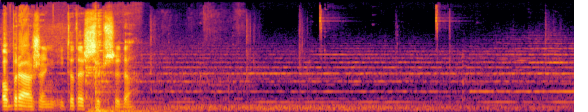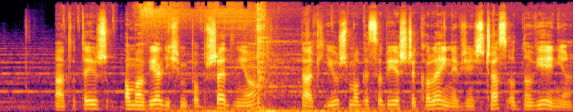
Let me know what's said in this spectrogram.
obrażeń. I to też się przyda. A, te już omawialiśmy poprzednio. Tak, i już mogę sobie jeszcze kolejny wziąć. Czas odnowienia.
